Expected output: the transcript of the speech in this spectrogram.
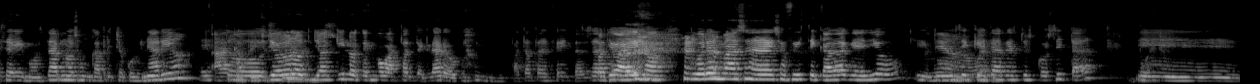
seguimos. Darnos un capricho culinario. Esto, Ah, yo, lo- yo aquí lo tengo bastante claro. Patatas fritas. O sea, yo ahí no. Tú eres más eh, sofisticada que yo y tú sí que te bueno. haces tus cositas. Bueno. eh,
